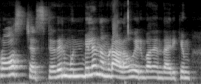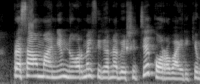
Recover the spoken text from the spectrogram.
ക്രോസ് ചെസ്റ്റ്. അതായത് മുൻപിലെ നമ്മുടെ അളവ് വരുമ്പോൾ അത് എന്തായിരിക്കും പ്രസാമാന്യം നോർമൽ ഫിഗറിനെ അപേക്ഷിച്ച് കുറവായിരിക്കും.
